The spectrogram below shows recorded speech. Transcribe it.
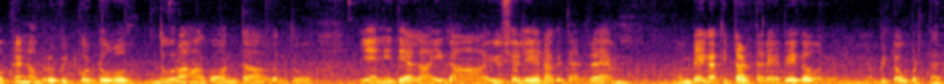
ಒಬ್ರನ್ನೊಬ್ರು ಬಿಟ್ಕೊಟ್ಟು ದೂರ ಆಗುವಂಥ ಒಂದು ಏನಿದೆಯಲ್ಲ ಈಗ ಯೂಶ್ವಲಿ ಏನಾಗುತ್ತೆ ಅಂದರೆ ಬೇಗ ಕಿತ್ತಾಡ್ತಾರೆ. ಬೇಗ ಒಂದು ಬಿಟ್ಟೋಗ್ಬಿಡ್ತಾರೆ.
